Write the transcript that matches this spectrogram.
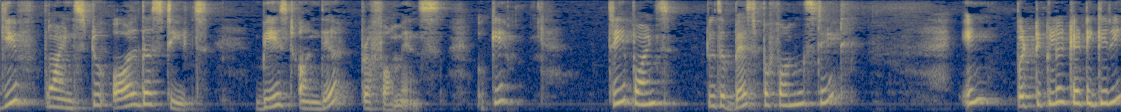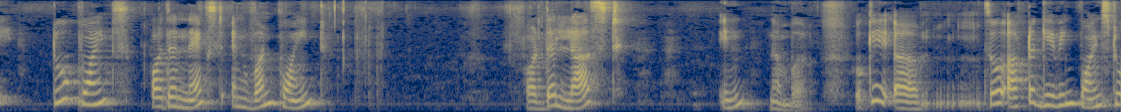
give points to all the states based on their performance. Okay, three points to the best performing state. In particular category, two points for the next and one point for the last in number okay um, so after giving points to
